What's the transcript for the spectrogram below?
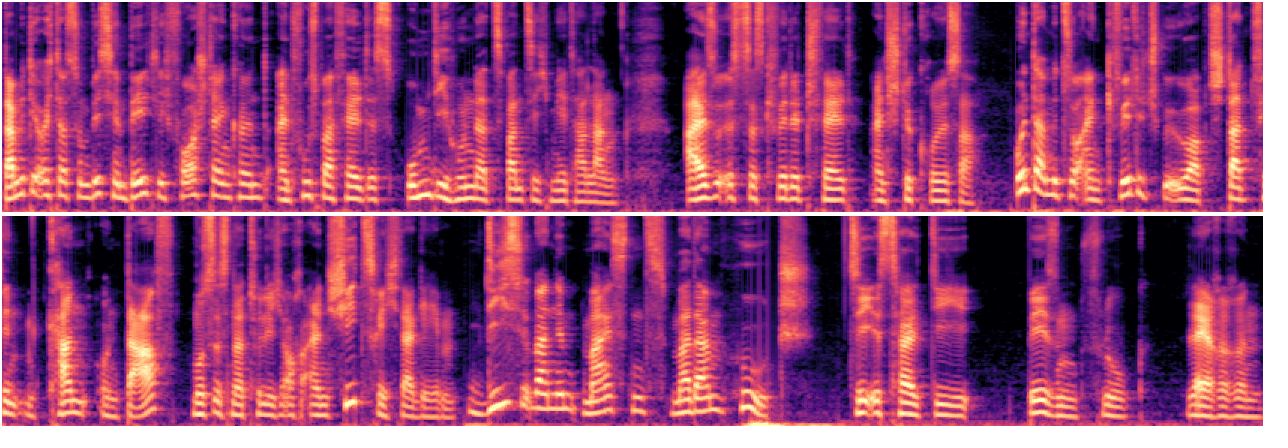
Damit ihr euch das so ein bisschen bildlich vorstellen könnt, ein Fußballfeld ist um die 120 Meter lang. Also ist das Quidditch-Feld ein Stück größer. Und damit so ein Quidditch-Spiel überhaupt stattfinden kann und darf, muss es natürlich auch einen Schiedsrichter geben. Dies übernimmt meistens Madame Hooch. Sie ist halt die Besenfluglehrerin.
